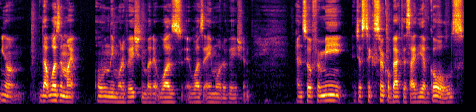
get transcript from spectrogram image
You know, that wasn't my only motivation, but it was it was a motivation. And so for me, just to circle back to this idea of goals,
